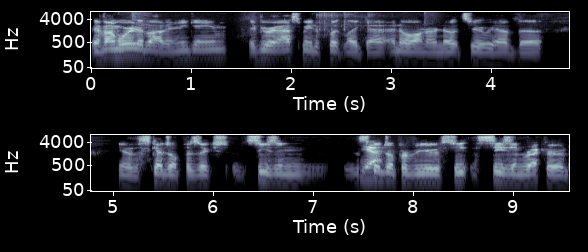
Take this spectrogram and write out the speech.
If I'm worried about any game, if you were asking me to put like uh, I know on our notes here we have the you know the schedule position season yeah. schedule preview se- season record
